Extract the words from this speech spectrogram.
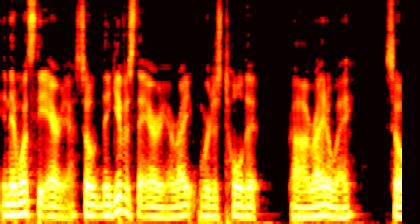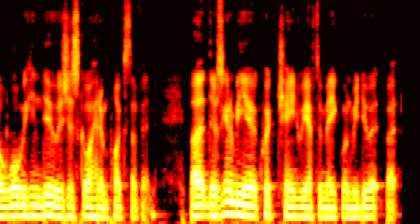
And then what's the area? So they give us the area, right? We're just told it uh, right away. So what we can do is just go ahead and plug stuff in. But there's going to be a quick change we have to make when we do it. But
